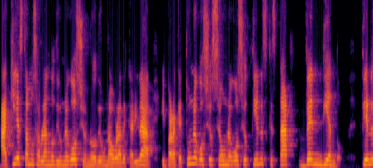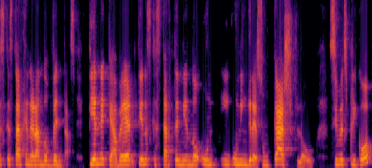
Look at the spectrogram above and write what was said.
Aquí estamos hablando de un negocio, no de una obra de caridad. Y para que tu negocio sea un negocio, tienes que estar vendiendo tienes que estar generando ventas, tiene que haber, tienes que estar teniendo un, un ingreso, un cash flow. ¿Sí me explicó?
